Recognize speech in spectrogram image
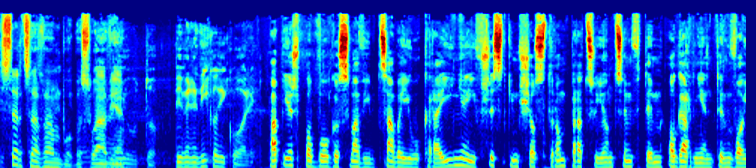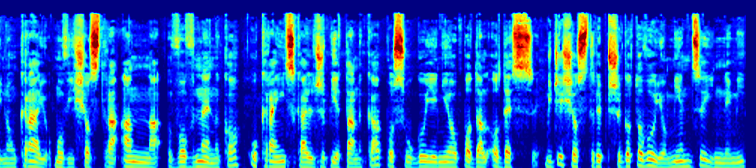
Z serca Wam błogosławię. Papież pobłogosławił całej Ukrainie i wszystkim siostrom pracującym w tym ogarniętym wojną kraju. Mówi siostra Anna Wownenko, ukraińska Elżbietanka, posługuje nieopodal Odessy, gdzie siostry przygotowują między innymi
